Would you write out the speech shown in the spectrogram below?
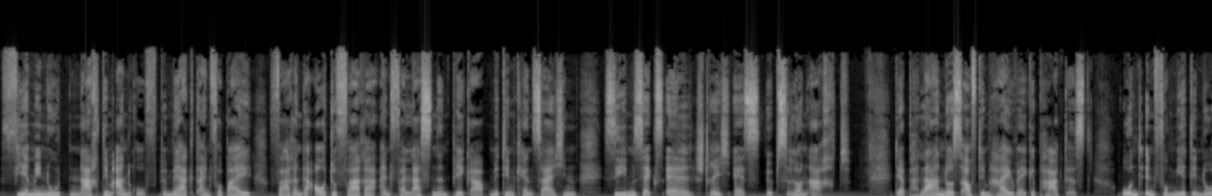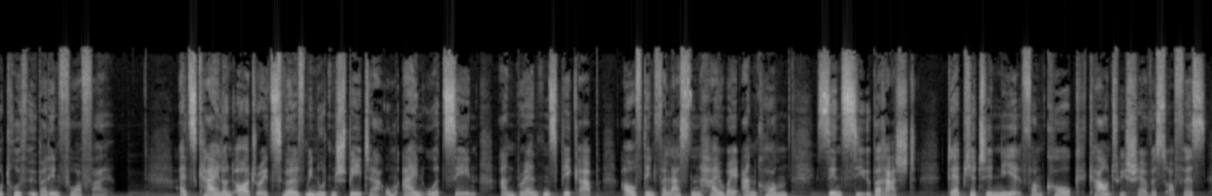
Vier Minuten nach dem Anruf bemerkt ein vorbeifahrender Autofahrer einen verlassenen Pickup mit dem Kennzeichen 76L-SY8, der planlos auf dem Highway geparkt ist und informiert den Notruf über den Vorfall. Als Kyle und Audrey zwölf Minuten später um 1.10 Uhr an Brandons Pickup auf den verlassenen Highway ankommen, sind sie überrascht, Deputy Neal vom Coke County Sheriff's Office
